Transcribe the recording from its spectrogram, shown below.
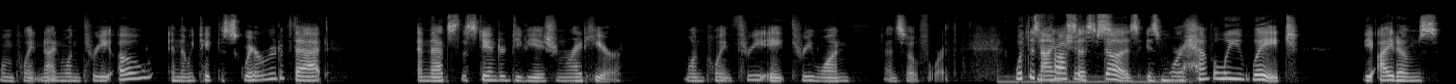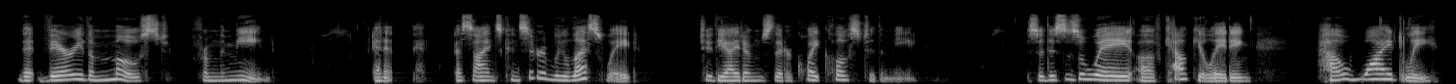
1.9130, and then we take the square root of that, and that's the standard deviation right here, 1.3831, and so forth. What this Nine process chips. does is more heavily weight the items that vary the most from the mean, and it assigns considerably less weight to the items that are quite close to the mean. So this is a way of calculating how widely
